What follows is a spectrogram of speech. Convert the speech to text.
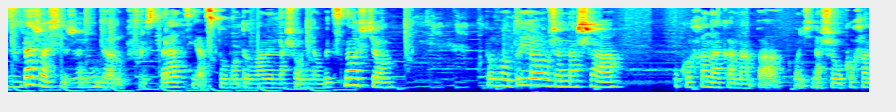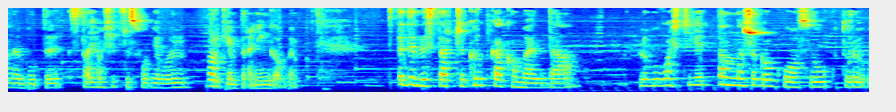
Zdarza się, że nuda lub frustracja spowodowane naszą nieobecnością powodują, że nasza ukochana kanapa bądź nasze ukochane buty stają się przysłowiowym workiem treningowym. Wtedy wystarczy krótka komenda lub właściwie ton naszego głosu, który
